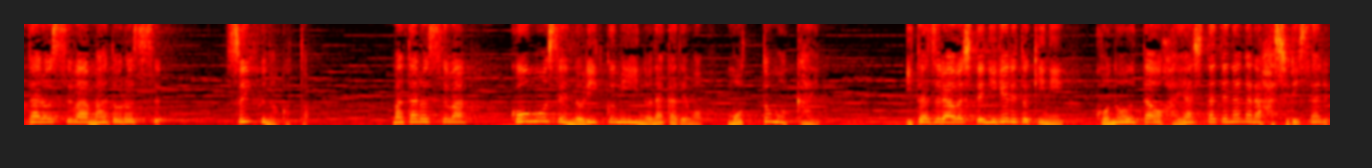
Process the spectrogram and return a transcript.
タロスはマドロス水夫のこと。マタロスは黄門船乗組員の中でも最も快い。たずらをして逃げる時にこの歌を囃し立てながら走り去る。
